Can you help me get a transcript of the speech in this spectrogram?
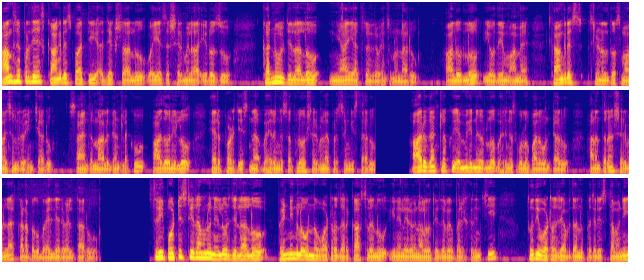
ఆంధ్రప్రదేశ్ కాంగ్రెస్ పార్టీ అధ్యక్షురాలు వైఎస్ షర్మిల ఈరోజు కర్నూలు జిల్లాలో న్యాయయాత్ర నిర్వహించనున్నారు. ఆలూరులో ఈ ఉదయం ఆమె కాంగ్రెస్ శ్రేణులతో సమావేశం నిర్వహించారు. సాయంత్రం నాలుగు గంటలకు ఆదోనిలో ఏర్పాటు చేసిన బహిరంగ సభలో షర్మిల ప్రసంగిస్తారు. ఆరు గంటలకు ఎమ్మిగినూరులో బహిరంగ సభలో పాల్గొంటారు. అనంతరం షర్మిల కడపకు బయలుదేరి వెళ్తారు. శ్రీ పొట్టి శ్రీరాములు నెల్లూరు జిల్లాలో పెండింగ్లో ఉన్న ఓటర్ దరఖాస్తులను ఈ నెల ఇరవై నాలుగో తేదీలో పరిష్కరించి తుది ఓటర్ జాబితాను ప్రచురిస్తామని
